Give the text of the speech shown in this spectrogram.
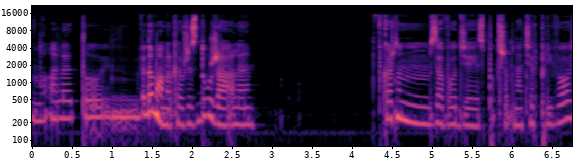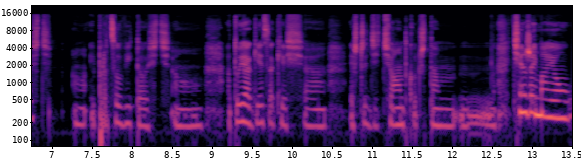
No ale to wiadomo, Amelka już jest duża, ale w każdym zawodzie jest potrzebna cierpliwość, i pracowitość. A tu jak jest jakieś e, jeszcze dzieciątko, czy tam mm, ciężej mają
